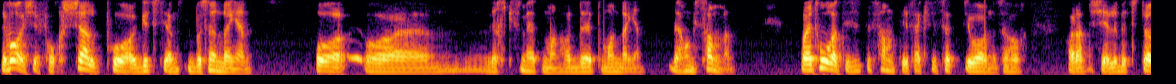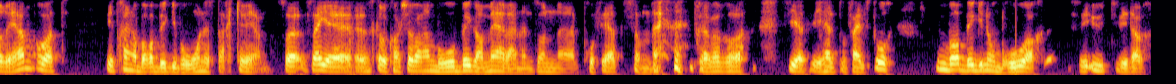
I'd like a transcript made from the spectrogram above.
Det var ikke forskjell på gudstjenesten på søndagen og, og eh, virksomheten man hadde på mandagen. Det hang sammen. Og jeg tror at De siste 50-60-70 årene så har, har dette skillet blitt større igjen. og at vi trenger bare å bygge broene sterkere igjen. Så, så jeg ønsker kanskje å være en brobygger mer enn en sånn eh, profet som prøver å si at vi er helt på feil spor. Vi må bare bygge noen broer, så vi utvider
